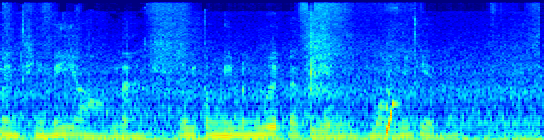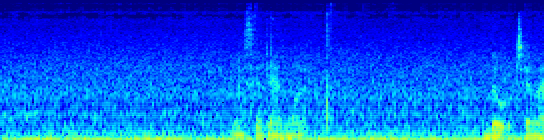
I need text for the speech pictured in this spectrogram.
บางทีไม่ยอมนะ อุ้ยตรงนี้มันมืดแบบบีมมองไม่เห็นมันแสดงว่าดุใช่ไหม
